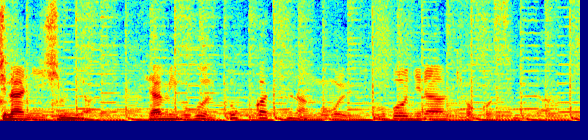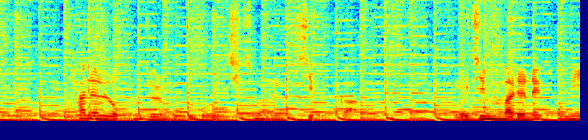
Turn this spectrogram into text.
지난 20년 대한민국은 똑같은 악몽을 두 번이나 겪었습니다. 하늘 높은 줄 모르고 치솟는 집값, 내 집 마련의 꿈이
